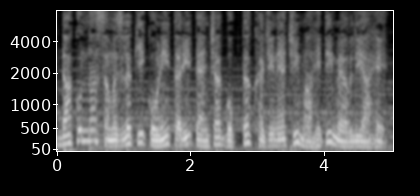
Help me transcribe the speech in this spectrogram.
डाकूंना समजलं की कोणीतरी त्यांच्या गुप्त खजिन्याची माहिती मिळवली आहे.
